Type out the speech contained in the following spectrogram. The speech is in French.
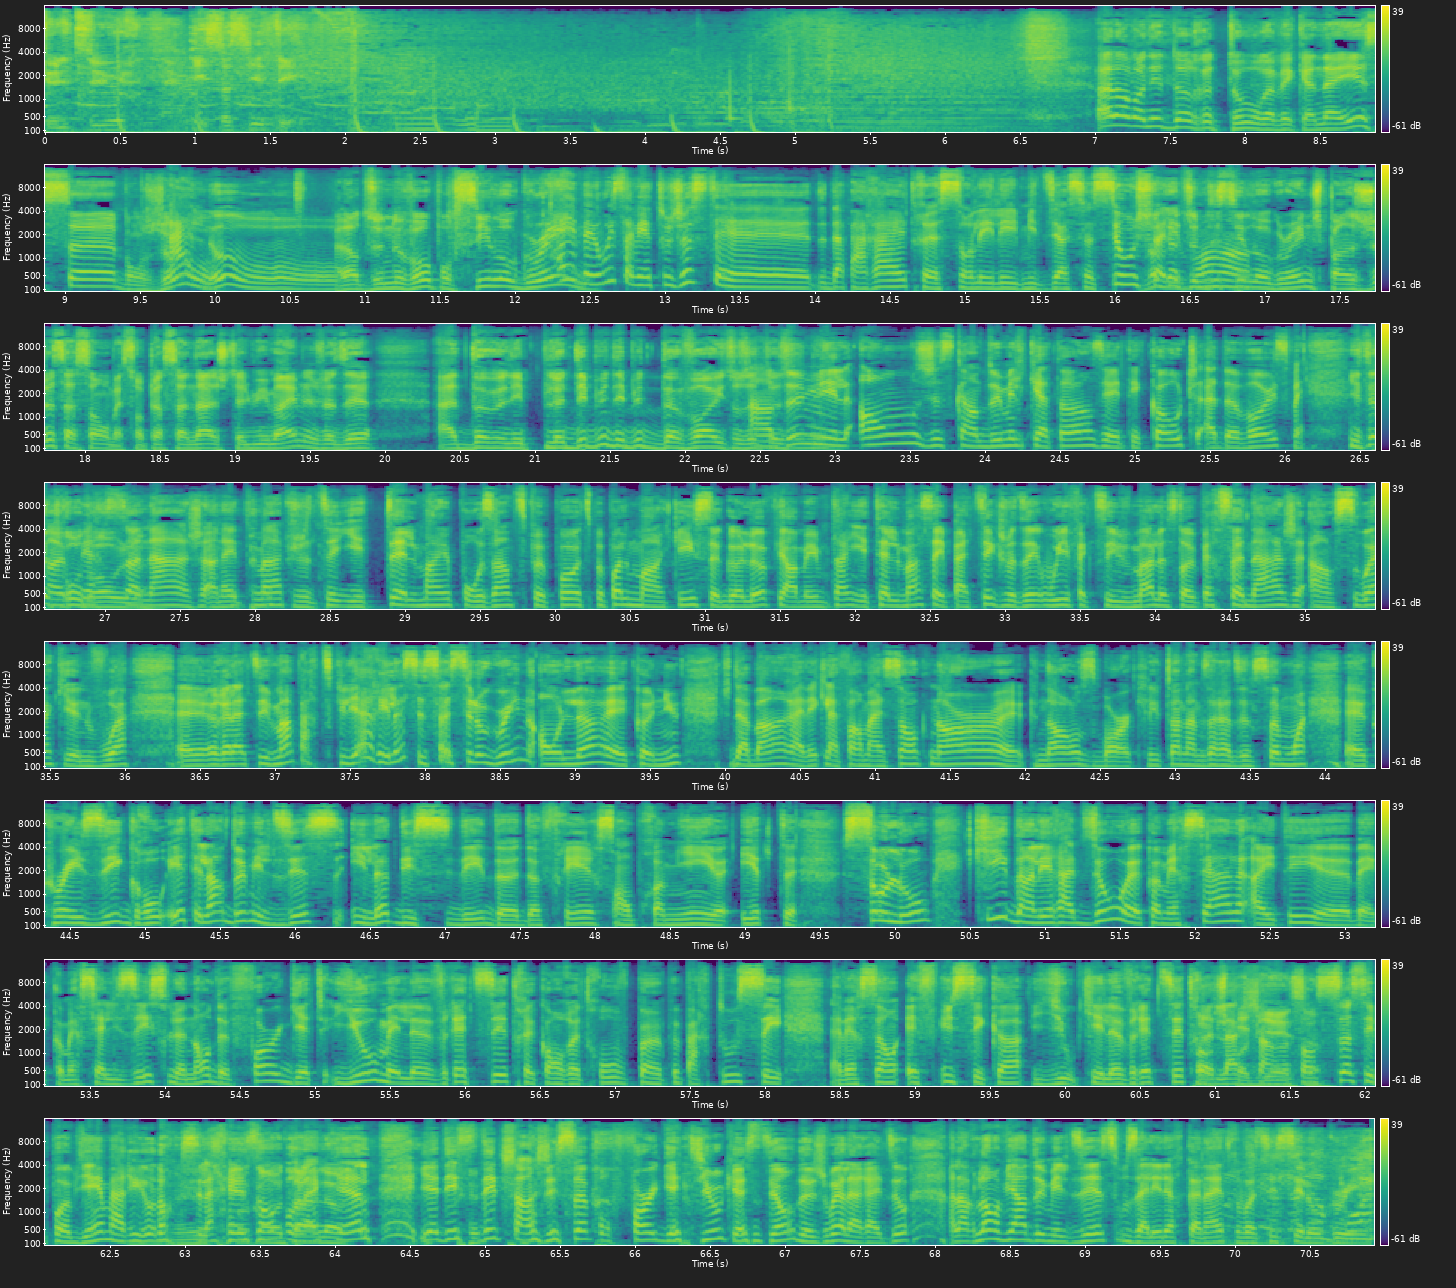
Culture et société. Alors, on est de retour avec Anaïs. Euh, bonjour. Allô. Alors, du nouveau pour CeeLo Green. Eh ben oui, ça vient tout juste euh, d'apparaître sur les, les médias sociaux. Je suis allée quand tu me voir. dis CeeLo Green, je pense juste à son, ben, son personnage, c'était lui-même, je veux dire, à de- les- le début, début de The Voice aux En États-Unis. 2011 jusqu'en 2014, il a été coach à The Voice. Mais Il était trop un drôle, là. personnage, honnêtement. Puis je veux dire, il est tellement imposant, tu peux pas, tu peux pas le manquer, ce gars-là. Puis en même temps, il est tellement sympathique. Je veux dire, oui, effectivement, là, c'est un personnage en soi qui a une voix euh, relativement particulière. Et là, c'est ça, CeeLo Green, on l'a euh, connu tout d'abord avec la formation Knorr, euh, Knorrs Barkley. A la misère à dire ça, moi. Euh, Crazy, gros hit. Et là, en 2010, il a décidé d'offrir son premier euh, hit solo, qui dans les radios commerciales a été ben, commercialisé sous le nom de Forget You, mais le vrai titre qu'on retrouve un peu partout, c'est la version F-U-C-K You, qui est le vrai titre Oh, de la bien, chanson. ça. Ça, c'est pas bien, Mario. Donc, Mais c'est la raison pour là. laquelle il a décidé de changer ça pour Forget You, de jouer à la radio. Alors là, on vient en 2010, vous allez le reconnaître, voici CeeLo Green.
